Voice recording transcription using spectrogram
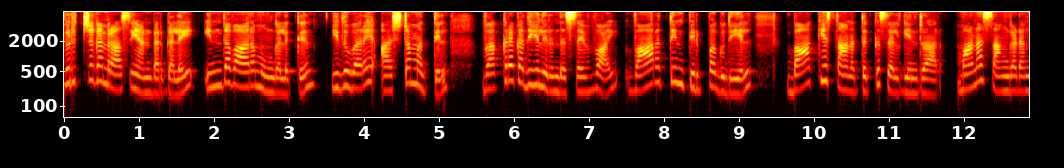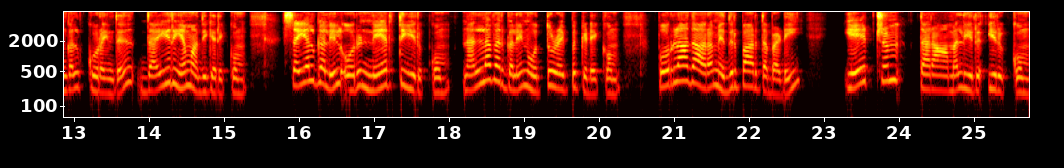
விருச்சகம் ராசி அன்பர்களே இந்த வாரம் உங்களுக்கு இதுவரை அஷ்டமத்தில் வக்ரகதியில் இருந்த செவ்வாய் வாரத்தின் பிற்பகுதியில் பாக்கியஸ்தானத்துக்கு செல்கின்றார். மன சங்கடங்கள் குறைந்து தைரியம் அதிகரிக்கும். செயல்களில் ஒரு நேர்த்தி இருக்கும். நல்லவர்களின் ஒத்துழைப்பு கிடைக்கும். பொருளாதாரம் எதிர்பார்த்தபடி ஏற்றம் தராமல் இரு இருக்கும்.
